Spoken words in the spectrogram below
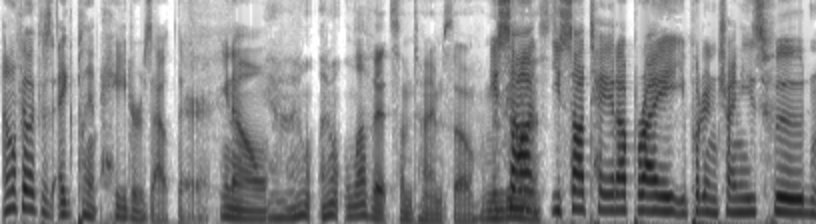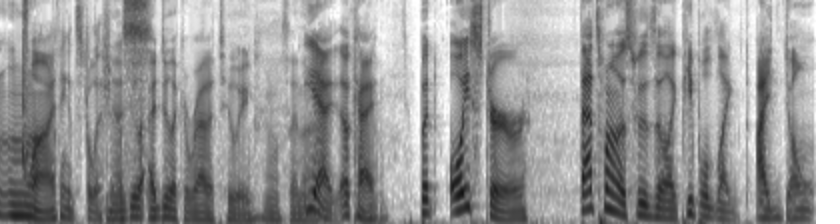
I don't feel like there's eggplant haters out there. You know. Yeah, I don't. I don't love it sometimes. though. I'm gonna You saw honest. you saute it up right. You put it in Chinese food. Mwah, I think it's Yeah, I delicious. do. I do like a ratatouille. I will say that. Yeah, okay. But oyster, that's one of those foods that like people like I don't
